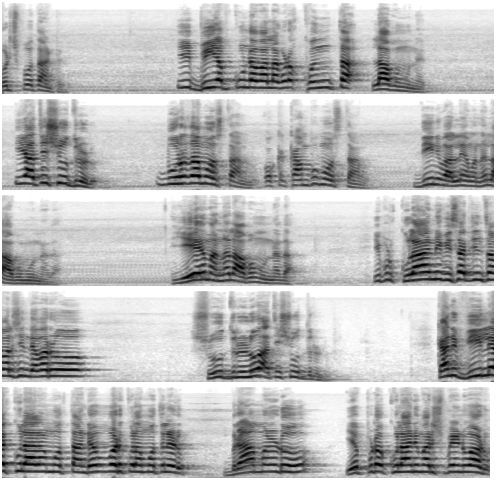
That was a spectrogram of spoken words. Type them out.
ఒడిచిపోతా ఉంటుంది ఈ బియ్యం కుండ వల్ల కూడా కొంత లాభం ఉన్నది. ఈ అతిశూద్రుడు బురద మోస్తాను ఒక కంపు మోస్తాను దీనివల్ల ఏమన్నా లాభం ఉన్నదా? ఏమన్నా లాభం ఉన్నదా? ఇప్పుడు కులాన్ని విసర్జించవలసింది ఎవరు? శూద్రులు అతిశూద్రులు కానీ వీళ్ళే కులాలను మొత్తం అంటే ఎవడు కులం మొత్తలేడు? బ్రాహ్మణుడు ఎప్పుడో కులాన్ని మర్చిపోయిండు వాడు.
